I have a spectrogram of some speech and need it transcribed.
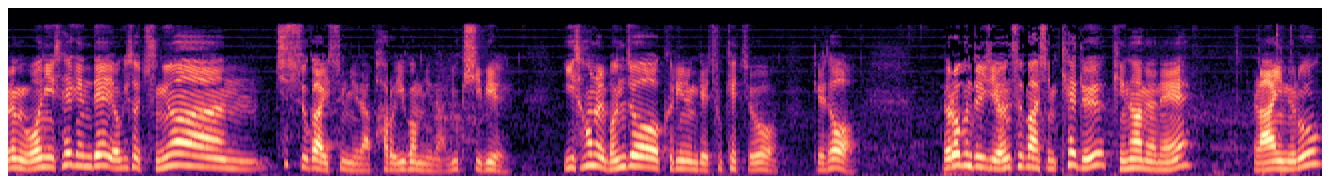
그러면 원이 3개인데 여기서 중요한 치수가 있습니다. 바로 이겁니다. 61. 이 선을 먼저 그리는 게 좋겠죠. 그래서 여러분들 이제 연습하신 캐드 빈 화면에 라인으로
